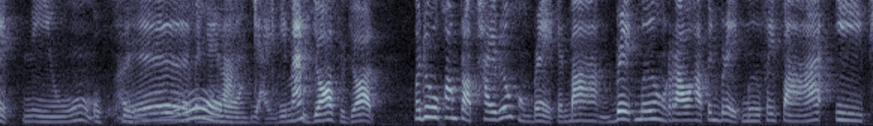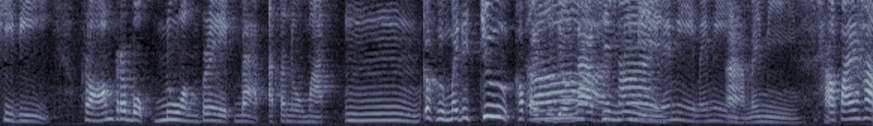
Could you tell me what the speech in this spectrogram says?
7 นิ้ว โอ้โหเออเป็นไงล่ะ ใหญ่ดีไหมสุดยอด สุดยอด มาดูความปลอดภัยเรื่องของเบรกกันบ้าง เบรกมือของเราค่ะเป็นเบรกมือไฟฟ้า EPB พร้อมระบบหน่วงเบรกแบบอัตโนมัติ อืม ก็คือไม่ได้จื้อเข้าไปทีเดียวหน้าทิ่มไม่มีใช่ไม่มี ไม่มี อ่า ไม่มีค่ะต่อไปค่ะ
